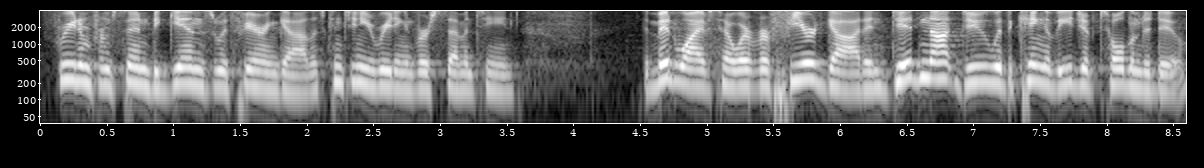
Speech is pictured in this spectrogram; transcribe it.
Freedom from sin begins with fearing God. Let's continue reading in verse 17. The midwives, however, feared God and did not do what the king of Egypt told them to do.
